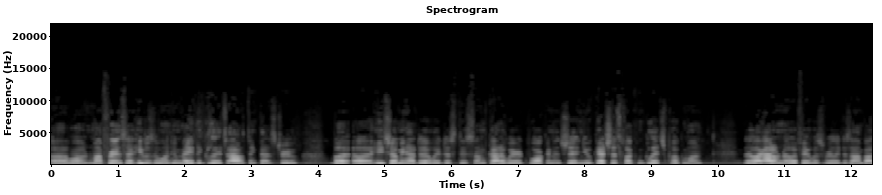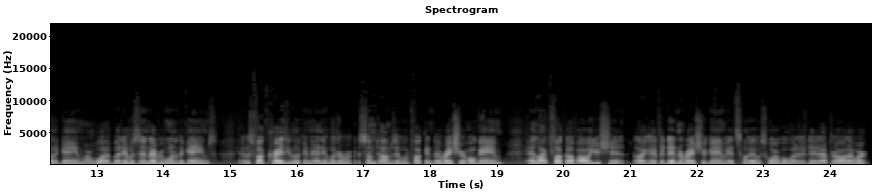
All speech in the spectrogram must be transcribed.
Uh, well, my friend said he was the one who made the glitch. I don't think that's true. But uh, he showed me how to do it. We just do some kind of weird walking and shit, and you catch this fucking glitch Pokemon. They're like, I don't know if it was really designed by the game or what, but it was in every one of the games. It was fucking crazy looking, and it would er- sometimes it would fucking erase your whole game and like fuck up all your shit. Like if it didn't erase your game, it's it was horrible what it did after all that work,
